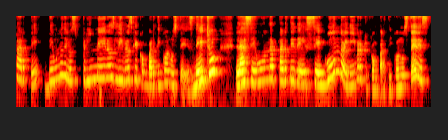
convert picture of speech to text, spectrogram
parte de uno de los primeros libros que compartí con ustedes. De hecho, la segunda parte del segundo libro que compartí con ustedes.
